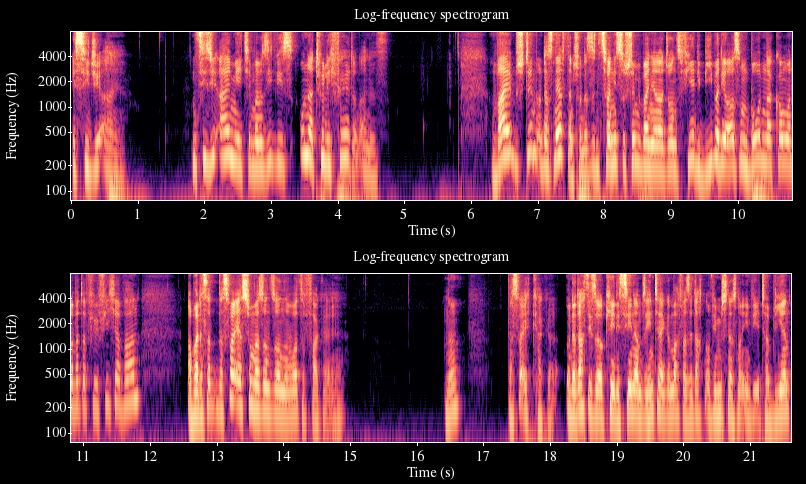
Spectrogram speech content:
ist CGI. Ein CGI-Mädchen, weil man sieht, wie es unnatürlich fällt und alles. Weil bestimmt, und das nervt dann schon, das ist zwar nicht so schlimm wie bei Indiana Jones 4, die Biber, die aus dem Boden da kommen oder was da für Viecher waren, aber das, das war erst schon mal so, ein, so ein What the fuck, ey. Ne? Das war echt kacke. Und da dachte ich so, okay, die Szene haben sie hinterher gemacht, weil sie dachten, oh, wir müssen das noch irgendwie etablieren.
